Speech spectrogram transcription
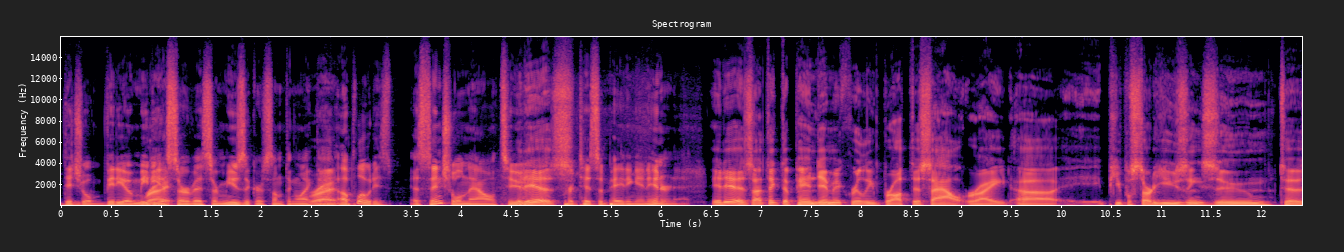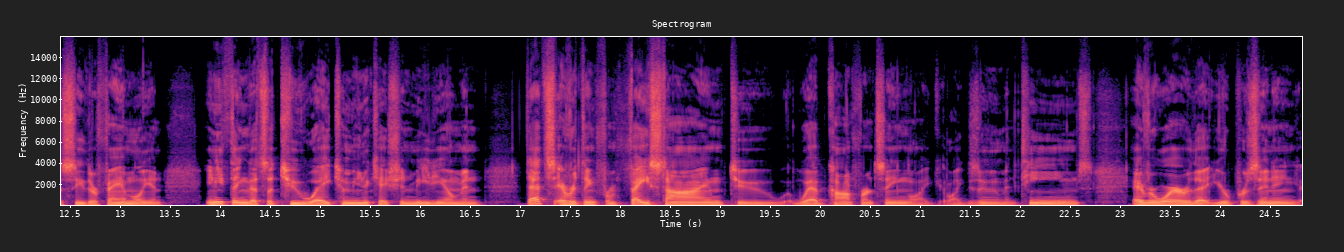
digital video media Mm-hmm. Right. service or music or something like Right. that, upload is essential now to It is. participating in internet. It is. I think the pandemic really brought this out, right? Uh, people started using Zoom to see their family and anything that's a two way communication medium. And that's everything from FaceTime to web conferencing like, like Zoom and Teams, everywhere that you're presenting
